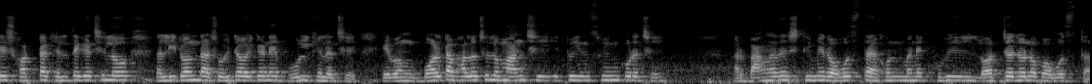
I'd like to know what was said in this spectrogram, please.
যে শটটা খেলতে গেছিল লিটন দাস, ওইটা ওইখানে ভুল খেলেছে। এবং বলটা ভালো ছিল মানছি, একটু ইনসুইং করেছে। আর বাংলাদেশ টিমের অবস্থা এখন মানে খুবই লজ্জাজনক অবস্থা।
